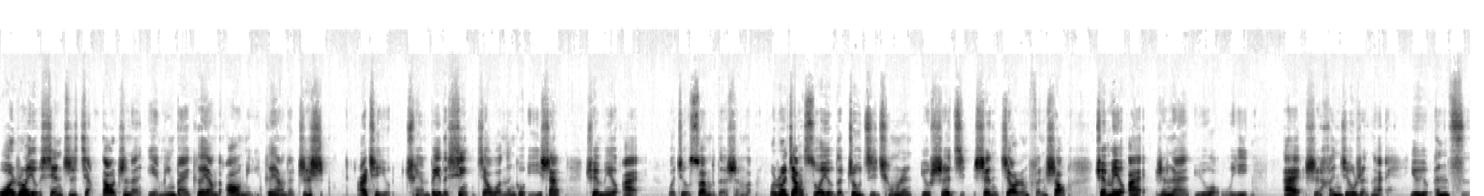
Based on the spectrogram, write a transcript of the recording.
我若有先知讲道之能，也明白各样的奥秘、各样的知识，而且有全辈的信，叫我能够移山。却没有爱，我就算不得什么。我若将所有的周济穷人，又舍己身叫人焚烧，却没有爱，仍然与我无益。爱是恒久忍耐，又有恩慈；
